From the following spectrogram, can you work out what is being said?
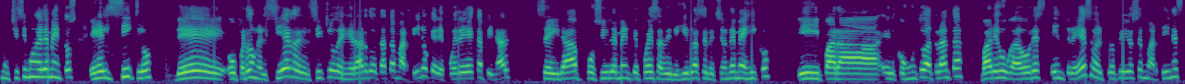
muchísimos elementos. Es el ciclo de, o perdón, el cierre del ciclo de Gerardo Tata Martino, que después de esta final se irá posiblemente pues a dirigir la selección de México y para el conjunto de Atlanta varios jugadores, entre esos el propio José Martínez,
